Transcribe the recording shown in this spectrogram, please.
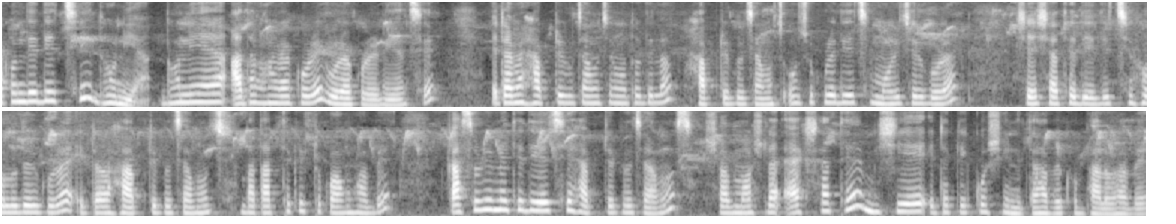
এখন দিয়ে দিচ্ছি ধনিয়া। ধনিয়া আধা ভাঙা করে গুঁড়া করে নিয়েছে। এটা আমি হাফ টেবিল চামচের মতো দিলাম। হাফ টেবিল চামচ উঁচু করে দিয়েছি মরিচের গুঁড়া। সেই সাথে দিয়ে দিচ্ছি হলুদের গুঁড়া, এটা হাফ টেবিল চামচ বা তার থেকে একটু কম হবে। কাসুরি মেথি দিয়েছি হাফ টেবিল চামচ, সব মশলা একসাথে মিশিয়ে এটাকে কষিয়ে নিতে হবে খুব ভালোভাবে।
